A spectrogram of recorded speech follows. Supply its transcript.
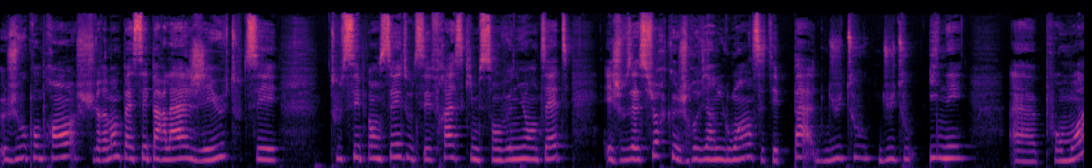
je vous comprends, je suis vraiment passée par là, j'ai eu toutes ces, pensées, toutes ces phrases qui me sont venues en tête, et je vous assure que je reviens de loin, c'était pas du tout, du tout inné pour moi,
